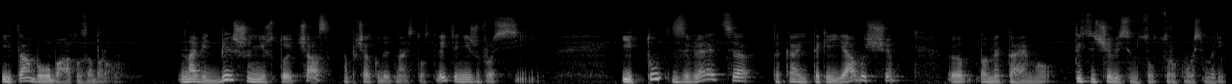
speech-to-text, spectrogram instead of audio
і там було багато заборон. Навіть більше, ніж в той час, на початку 19 століття, ніж в Росії. І тут з'являється така, таке явище, е, пам'ятаємо, 1848 рік,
